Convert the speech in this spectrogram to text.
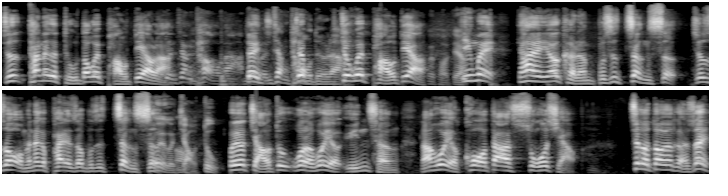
就是它那个土都会跑掉啦，这样套啦，对，这样套的啦，就会跑掉，会跑掉，因为它很有可能不是正色，就是说我们那个拍的时候不是正色，会有个角度，会有角度，或者会有云层，然后会有扩大缩小，这个都有可能，所以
